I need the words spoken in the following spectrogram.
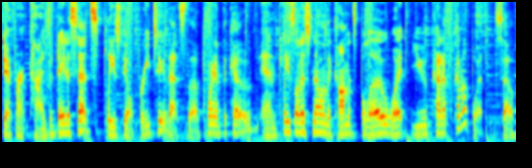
different kinds of data sets, please feel free to. That's the point of the code. And please let us know in the comments below what you kind of come up with. So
